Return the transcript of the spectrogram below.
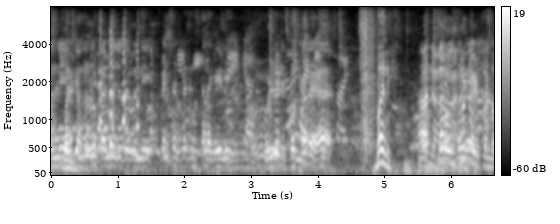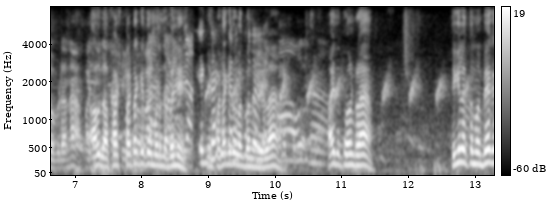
ಬನ್ನಿ. ಎಲ್ಲರೂ ಫ್ಯಾಮಿಲಿ ಜೊತೆ ಬನ್ನಿ. ಫ್ರೆಂಡ್ಸ್ ಅಂಡ್ ಪೇರೆಂಟ್ಸ್ ಎಲ್ಲ ಹೇಳಿ. ಒಳ್ಳೆ ಡಿಸ್ಕೌಂಟ್ ಬನ್ನಿ. ಹೌದಾ? ಫಸ್ಟ್ ಪಟಾಕಿ ತಗೊಂಡ್ಬಂದ ಬನ್ನಿ. ನೀವು ಪಟಾಕಿ ತೊಗೊಳಕ್ ಬಂದ್ರಲ್ಲ ಆಯ್ತು ತಗೊಂಡ್ರಾ? ತೆಗಿಲತ್ತಮ್ಮ ಬೇಗ?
